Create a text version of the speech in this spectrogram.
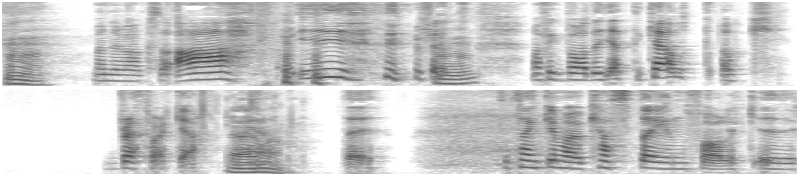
mm, Men det var också ah och i. för att man fick bada jättekallt och breathworka med Jajamän. dig. Så tanken var att kasta in folk i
